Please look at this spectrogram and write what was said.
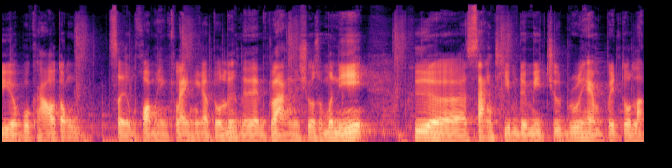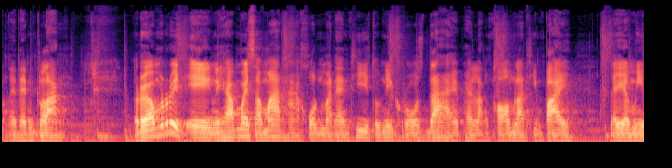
ดีว่าพวกเขาต้องเสริมความแข็งแกร่งให้กับตัวเลือกในแดนกลางในช่วงสมมตินี้ เพื่อสร้างทีมโดยมีจูดบรูแฮมเป็นตัวหลักในแดนกลางเรอัลมาดริดเองนะครับไม่สามารถหาคนมาแทนที่โทนี่โครสได้ภายหลังเขาอำลาทีมไป และยังมี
